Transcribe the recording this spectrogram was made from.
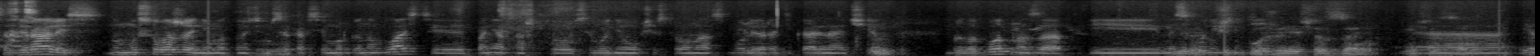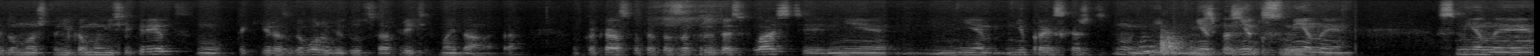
собирались, ну, мы с уважением относимся ко всем органам власти. Понятно, что сегодня общество у нас более радикальное, чем было год назад, и на Юра, сегодняшний день позже, я сейчас занят. Я сейчас занят. Э, Я думаю, что никому не секрет, ну, такие разговоры ведутся о третьих Майданах. Да? Как раз вот эта закрытость власти, не, не, не происхождет, ну, не- нет, нет смены, смены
